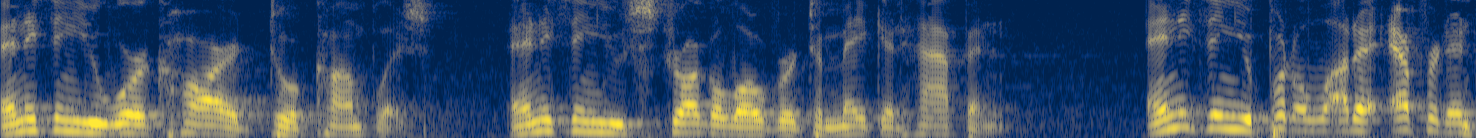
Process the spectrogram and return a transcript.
Anything you work hard to accomplish, anything you struggle over to make it happen, anything you put a lot of effort in,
